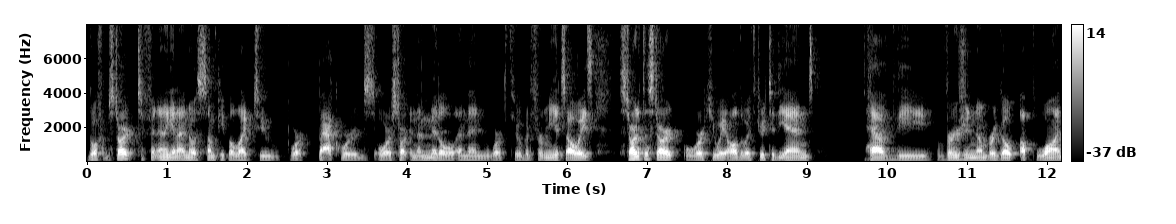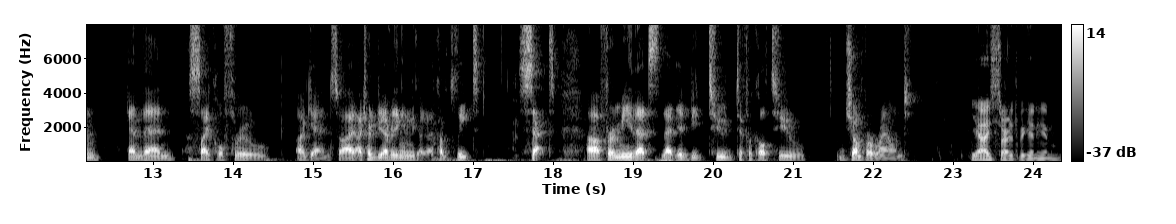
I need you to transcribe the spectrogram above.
go from start to finish. And again, I know some people like to work backwards or start in the middle and then work through. But for me, it's always start at the start, work your way all the way through to the end, have the version number go up one, and then cycle through again. So I, I try to do everything in a complete set. Uh, for me, that's that it'd be too difficult to jump around yeah, I start at the beginning and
